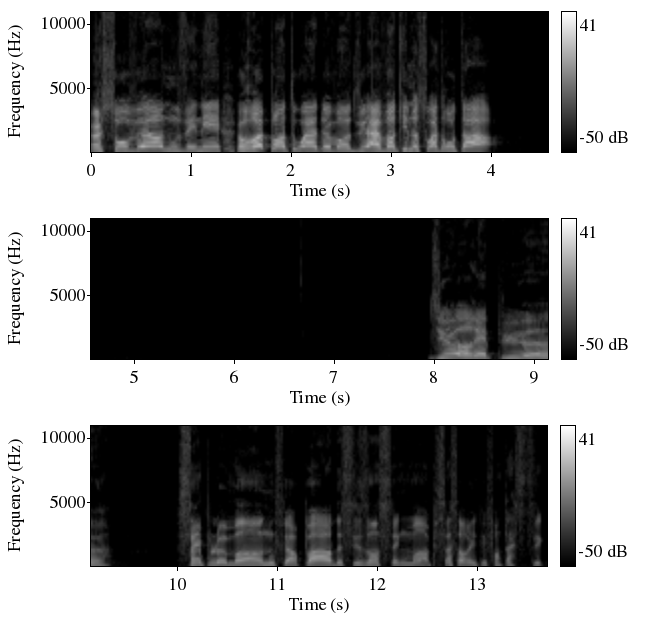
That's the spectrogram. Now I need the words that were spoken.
Un sauveur nous est né, repens-toi devant Dieu avant qu'il ne soit trop tard. Dieu aurait pu euh, simplement nous faire part de ses enseignements, puis ça, ça aurait été fantastique.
